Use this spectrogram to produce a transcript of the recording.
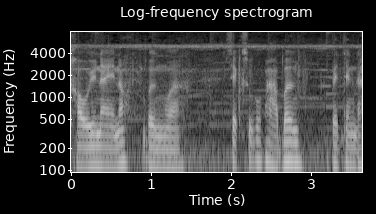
เขาอยู่ในเนาะเบิ่งว่าเซ็กสุขภาพเบิ่งเป็นจังได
